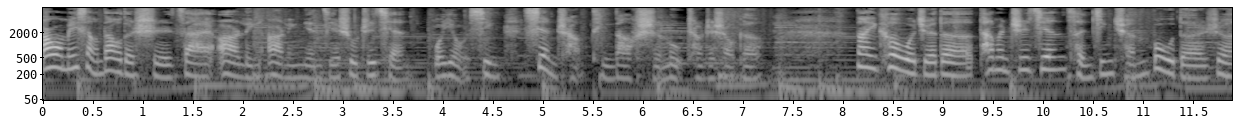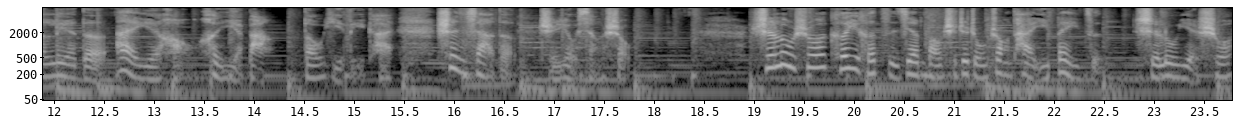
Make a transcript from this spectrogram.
而我没想到的是，在二零二零年结束之前，我有幸现场听到石路唱这首歌。那一刻，我觉得他们之间曾经全部的热烈的爱也好，恨也罢，都已离开，剩下的只有相守。石路说可以和子健保持这种状态一辈子。石路也说，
